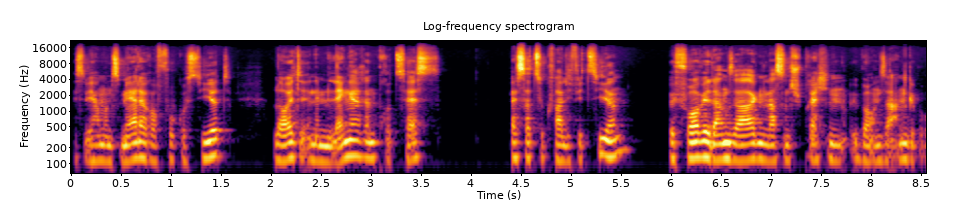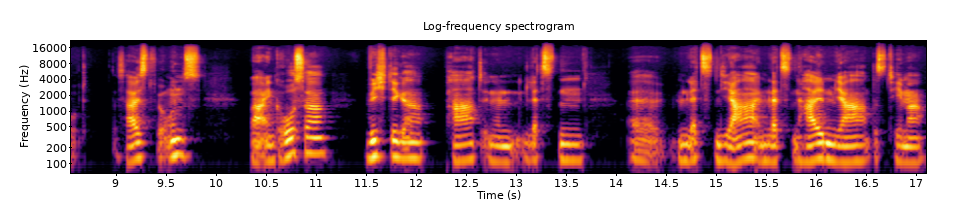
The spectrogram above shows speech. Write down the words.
ist, wir haben uns mehr darauf fokussiert, Leute in einem längeren Prozess besser zu qualifizieren, bevor wir dann sagen, lass uns sprechen über unser Angebot. Das heißt, für uns war ein großer, wichtiger Part in den letzten, äh, im letzten Jahr, im letzten halben Jahr das Thema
